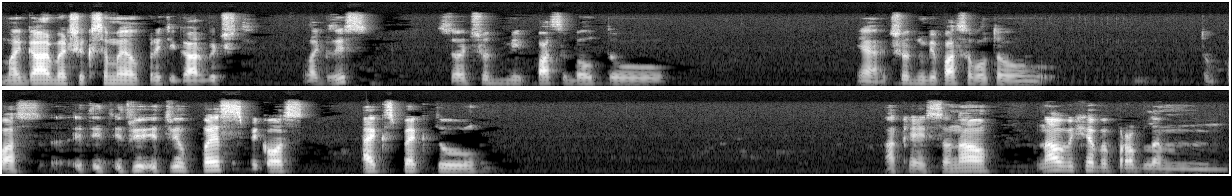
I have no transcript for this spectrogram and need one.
my garbage XML pretty garbage like this. So it should be possible to yeah it shouldn't be possible to to pass it it, it, will, it will pass because I expect to okay so now now we have a problem.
